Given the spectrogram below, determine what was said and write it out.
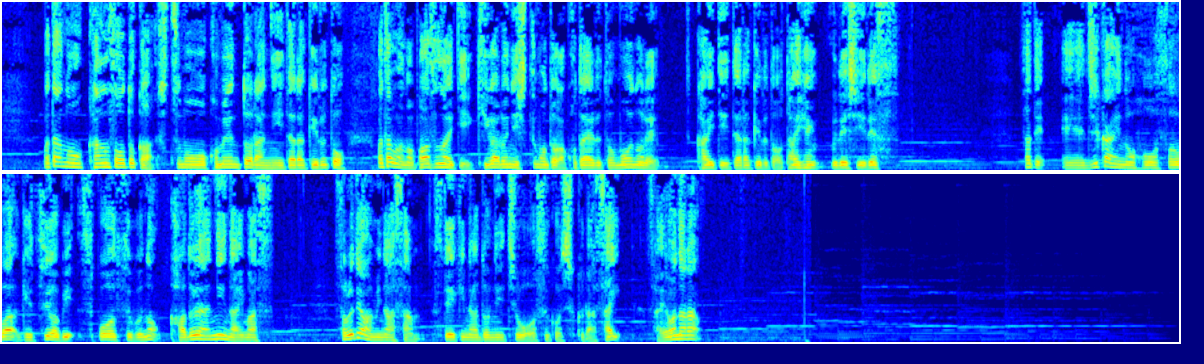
またあの、感想とか質問をコメント欄にいただけると、まあ、多分あの、パーソナリティ気軽に質問とか答えると思うので、書いていただけると大変嬉しいです。さて、えー、次回の放送は月曜日、スポーツ部の角屋になります。それでは皆さん、素敵な土日をお過ごしください。さようなら。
